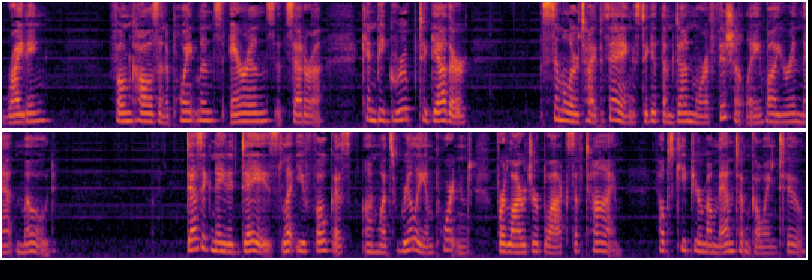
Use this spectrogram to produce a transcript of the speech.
writing, phone calls and appointments, errands, etc., can be grouped together similar type things to get them done more efficiently while you're in that mode. Designated days let you focus on what's really important for larger blocks of time. Helps keep your momentum going too.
